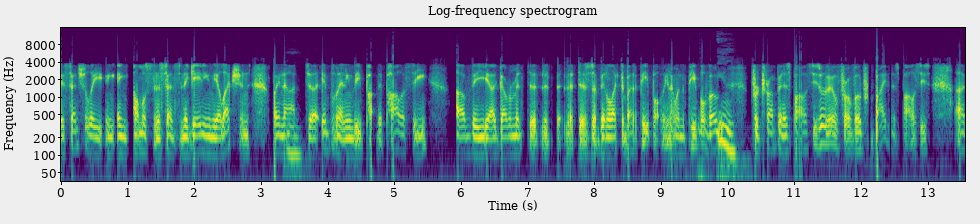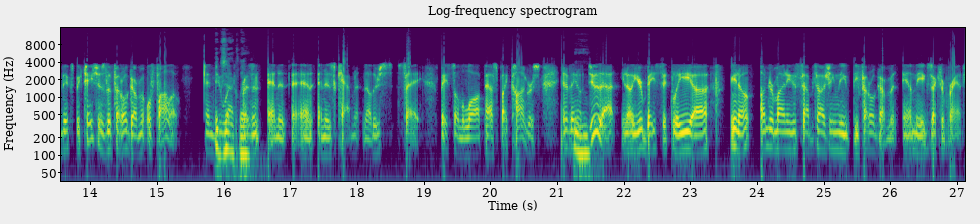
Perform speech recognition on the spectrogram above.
essentially, in, in, almost in a sense, negating the election by not mm. uh, implementing the the policy of the uh, government that, that, that has been elected by the people. You know, when the people vote yeah. for Trump and his policies, or they vote for, vote for Biden and his policies, uh, the expectation is the federal government will follow and do exactly. what the president and, and and his cabinet and others say based on the law passed by Congress. And if they mm-hmm. don't do that, you know, you're basically uh, you know undermining and sabotaging the, the federal government and the executive branch.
